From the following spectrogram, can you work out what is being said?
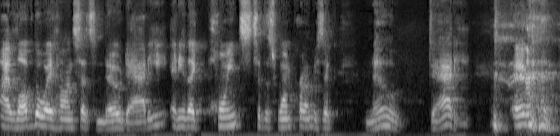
I love the way Hans says no daddy. And he like points to this one part of him, he's like, No daddy. And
